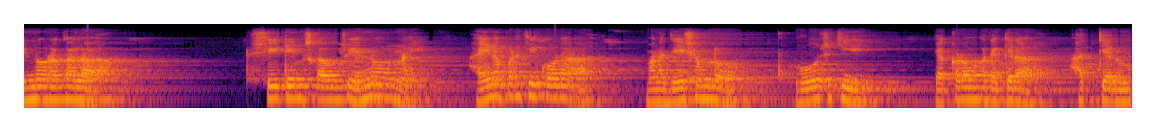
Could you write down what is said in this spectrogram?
ఎన్నో రకాల షీ టీమ్స్ కావచ్చు ఎన్నో ఉన్నాయి. అయినప్పటికీ కూడా మన దేశంలో రోజుకి ఎక్కడో ఒక దగ్గర హత్యలు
